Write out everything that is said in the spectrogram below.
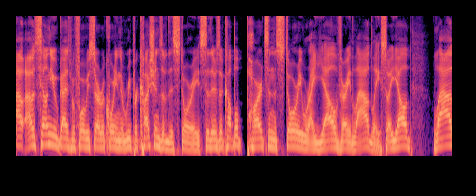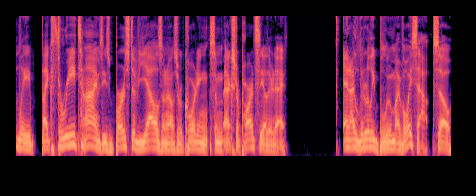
I, I was telling you guys before we started recording the repercussions of this story. So there's a couple parts in the story where I yell very loudly. So I yelled loudly like three times, these bursts of yells when I was recording some extra parts the other day. And I literally blew my voice out. So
